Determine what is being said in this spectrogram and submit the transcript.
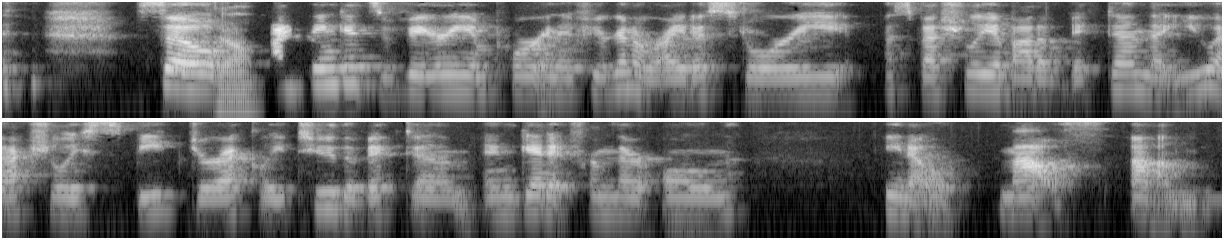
so yeah. i think it's very important if you're going to write a story especially about a victim that you actually speak directly to the victim and get it from their own you know mouth um,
